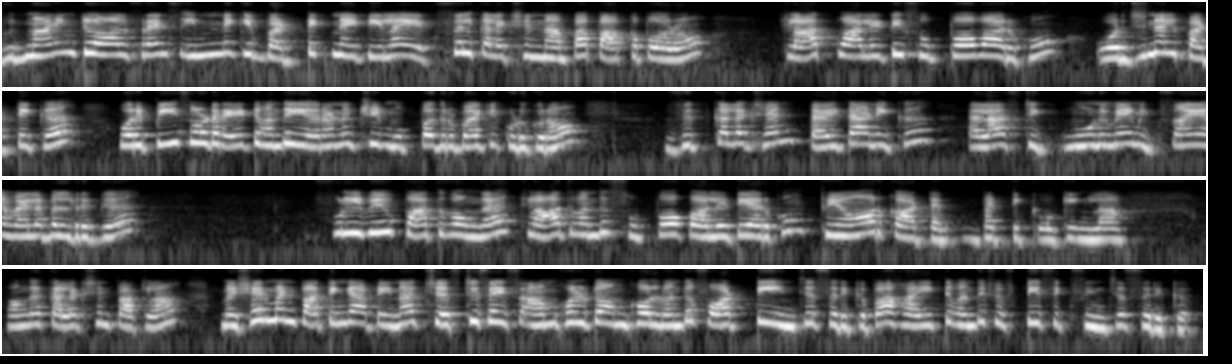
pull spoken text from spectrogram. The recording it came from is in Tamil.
Good morning to all friends இன்னைக்கு பட்டிக் நைட்டிலாம் எக்ஸல் கலெக்ஷன் தான்ப்பா பார்க்க போகிறோம் கிளாத் குவாலிட்டி சூப்பர்வாக இருக்கும். ஒரிஜினல் பட்டிக்கு ஒரு பீஸோட ரேட்டு வந்து இரநூற்றி முப்பது ரூபாய்க்கு கொடுக்குறோம். ஜிப் கலெக்ஷன் டைட்டானிக்கு எலாஸ்டிக் மூணுமே மிக்ஸ் ஆகி அவைலபிள் இருக்குது ஃபுல் வியூ பார்த்துக்கோங்க. கிளாத் வந்து சூப்பர் குவாலிட்டியாக இருக்கும். பியோர் காட்டன் பட்டிக் ஓகேங்களா வாங்க கலெக்ஷன் பார்க்கலாம். மெஷர்மெண்ட் பார்த்தீங்க அப்படின்னா chest size armhole to armhole வந்து ஃபார்ட்டி இன்ச்சஸ் இருக்குப்பா. ஹைட்டு வந்து ஃபிஃப்டி சிக்ஸ் இன்ச்சஸ் இருக்குது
